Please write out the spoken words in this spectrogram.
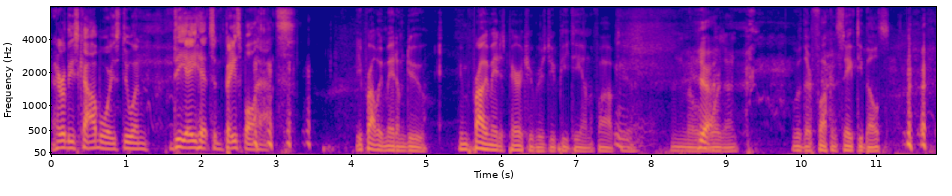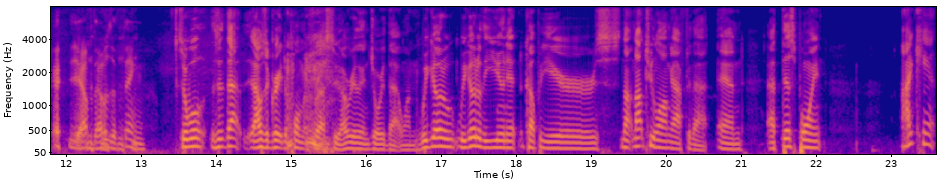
And here are these cowboys doing DA hits in baseball hats. He probably made them do. He probably made his paratroopers do PT on the fob too, in the middle Yeah. of the war zone, with their fucking safety belts. Yep, that was a thing. So we'll that that was a great deployment for us too. I really enjoyed that one. We go to we go to the unit a couple years, not not too long after that, and at this point, I can't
